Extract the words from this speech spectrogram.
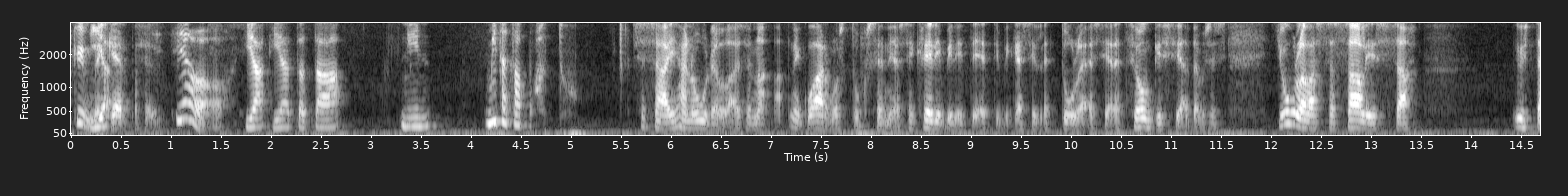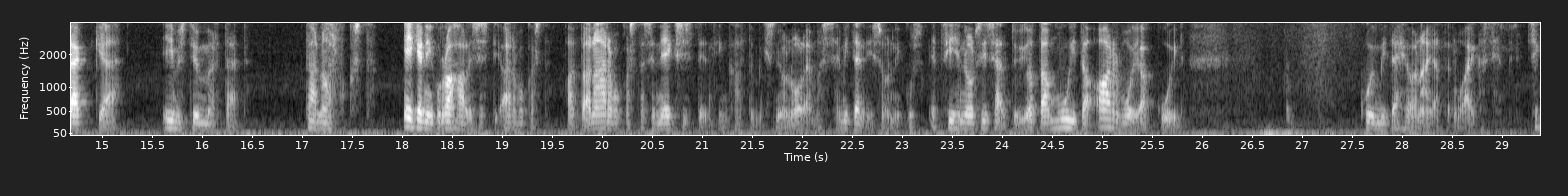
Kymmenkertaisen. Ja, joo, ja, ja tota, niin mitä tapahtuu? Se saa ihan uudenlaisen niin kuin arvostuksen ja se kredibiliteetti, mikä sille tulee siellä. Että se onkin siellä tämmöisessä juhlavassa salissa yhtäkkiä ihmiset ymmärtää, että tämä on arvokasta. Eikä niin kuin rahallisesti arvokasta, vaan tämä on arvokasta sen eksistentin kautta, miksi ne on olemassa ja mitä niissä on, niin kuin, että siihen on sisältyy jotain muita arvoja kuin, kuin mitä he on ajatellut aikaisemmin. Se,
